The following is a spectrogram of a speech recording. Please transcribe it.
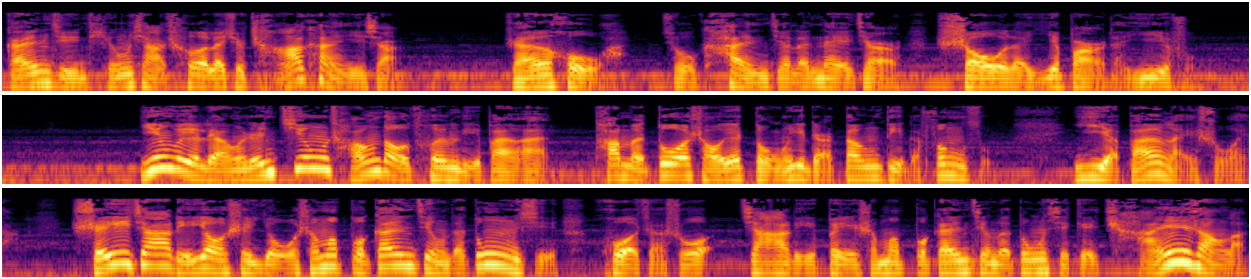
赶紧停下车来去查看一下，然后啊，就看见了那件烧了一半的衣服。因为两人经常到村里办案，他们多少也懂一点当地的风俗。一般来说呀。谁家里要是有什么不干净的东西，或者说家里被什么不干净的东西给缠上了，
